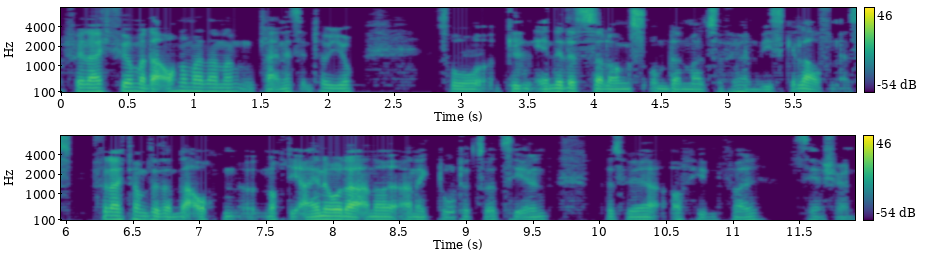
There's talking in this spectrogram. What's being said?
Vielleicht führen wir da auch nochmal dann ein kleines Interview so gegen Ende des Salons, um dann mal zu hören, wie es gelaufen ist. Vielleicht haben sie dann da auch noch die eine oder andere Anekdote zu erzählen. Das wäre auf jeden Fall sehr schön.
